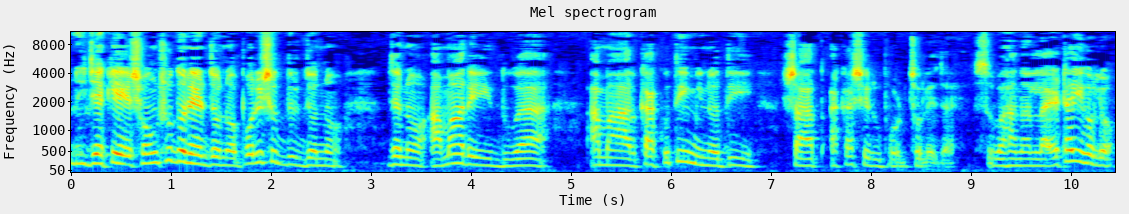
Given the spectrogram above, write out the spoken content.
নিজেকে সংশোধনের জন্য, পরিশুদ্ধির জন্য, যেন আমার এই দোয়া আমার কাকুতি মিনতি সাত আকাশের উপর চলে যায়। সুবাহান আল্লাহ এটাই হলো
